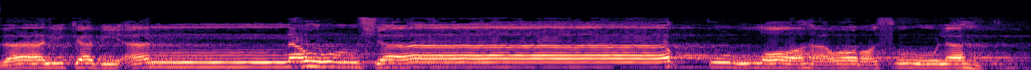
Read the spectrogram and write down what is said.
ذلك بأنهم شاقوا الله ورسوله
